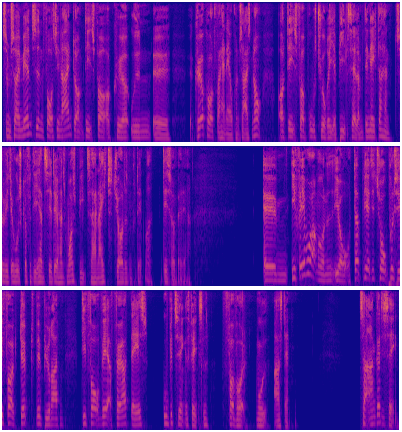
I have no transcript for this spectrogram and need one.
som så i mellemtiden får sin egen dom, dels for at køre uden øh, kørekort, for han er jo kun 16 år, og dels for brugstyveri af bil, selvom det nægter han, så vidt jeg husker, fordi han siger, det er hans mors bil, så han har ikke stjålet den på den måde. Det er så, hvad det er. Øhm, I februar måned i år, der bliver de to politifolk dømt ved byretten. De får hver 40 dages ubetinget fængsel for vold mod arrestanten. Så anker de sagen.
